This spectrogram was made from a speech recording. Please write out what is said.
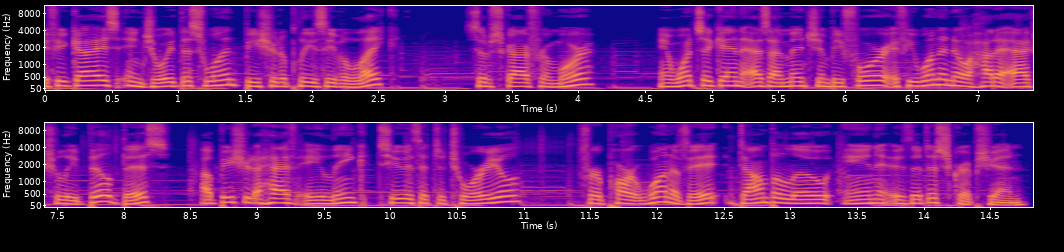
If you guys enjoyed this one, be sure to please leave a like, subscribe for more, and once again, as I mentioned before, if you want to know how to actually build this, I'll be sure to have a link to the tutorial for part 1 of it down below in the description.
